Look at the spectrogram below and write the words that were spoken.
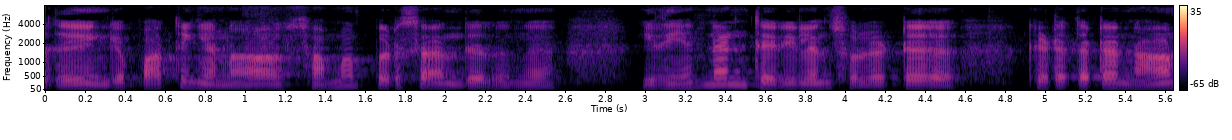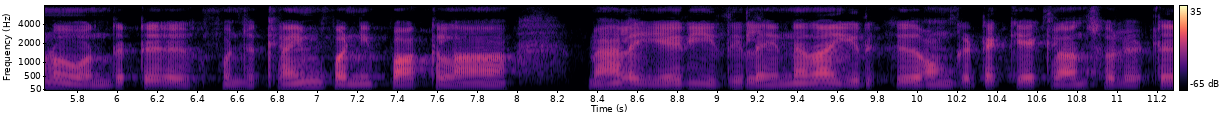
இருந்தது. இங்கே பார்த்தீங்கன்னா செம பெருசாக இருந்ததுங்க. இது என்னன்னு தெரியலன்னு சொல்லிட்டு கிட்டத்தட்ட நானும் வந்துட்டு கொஞ்சம் கிளைம் பண்ணி பார்க்கலாம் மேலே ஏறி இதில் என்னதான் இருக்குது அவங்கக்கிட்ட கேட்கலான்னு சொல்லிட்டு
